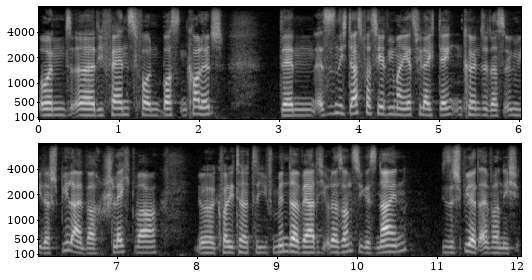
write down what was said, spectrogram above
und äh, die Fans von Boston College. Denn es ist nicht das passiert, wie man jetzt vielleicht denken könnte, dass irgendwie das Spiel einfach schlecht war äh, qualitativ minderwertig oder sonstiges. Nein, dieses Spiel hat einfach nicht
